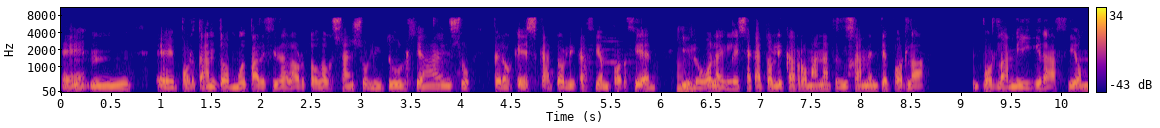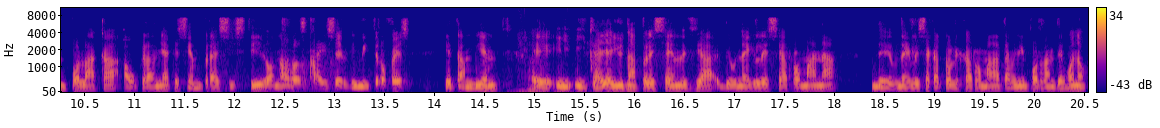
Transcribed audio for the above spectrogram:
¿eh? Mm, eh, por tanto, muy parecida a la ortodoxa en su liturgia, en su, pero que es católica 100%, y Ujú. luego la Iglesia Católica Romana, precisamente por la por la migración polaca a Ucrania que siempre ha existido, ¿no? Los países limítrofes que también Claro. eh, y, y que ahí hay una presencia de una iglesia romana, de una iglesia católica romana también importante. Bueno,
